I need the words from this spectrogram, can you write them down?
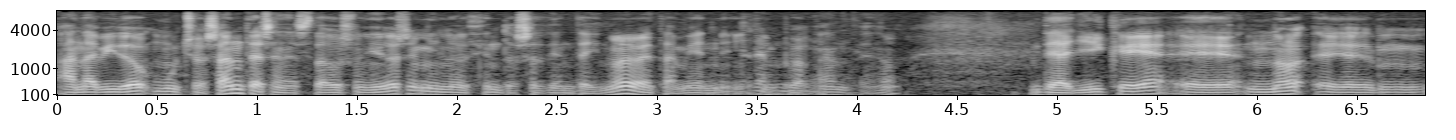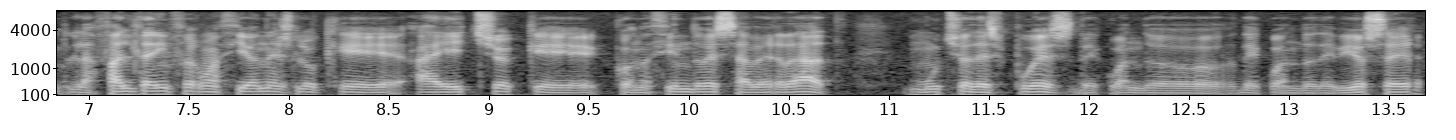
Han habido muchos antes en Estados Unidos en 1979 también importante, ¿no? De allí que eh, no, eh, la falta de información es lo que ha hecho que, conociendo esa verdad mucho después de cuando, de cuando debió ser,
